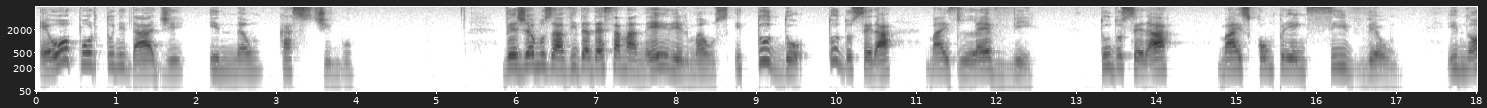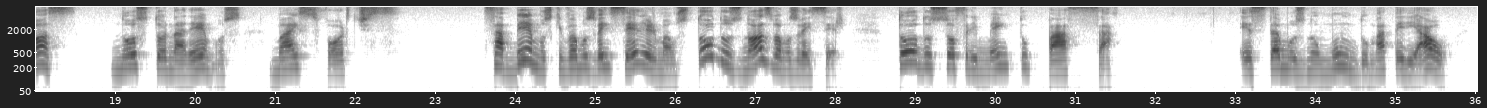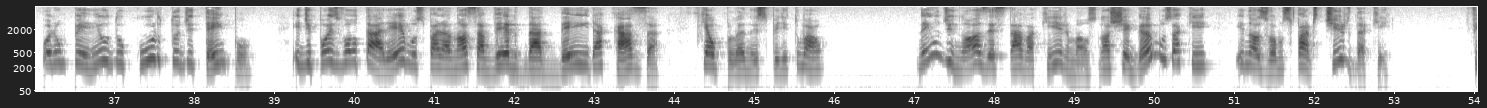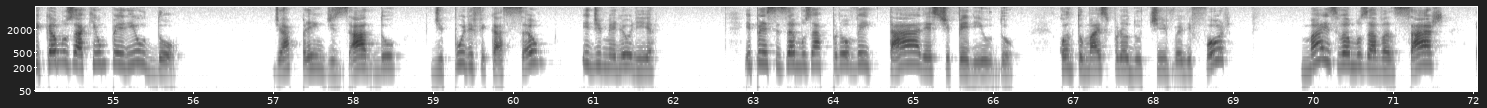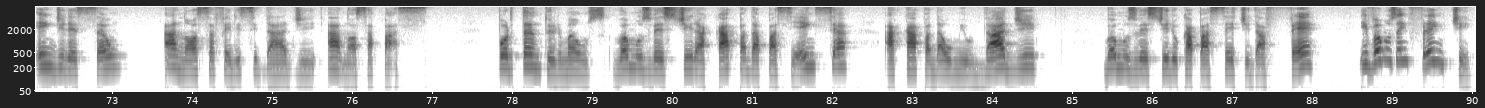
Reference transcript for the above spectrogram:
É oportunidade e não castigo. Vejamos a vida desta maneira, irmãos, e tudo, tudo será mais leve, tudo será mais compreensível e nós nos tornaremos mais fortes. Sabemos que vamos vencer, irmãos, todos nós vamos vencer. Todo sofrimento passa. Estamos no mundo material por um período curto de tempo e depois voltaremos para a nossa verdadeira casa, que é o plano espiritual. Nenhum de nós estava aqui, irmãos, nós chegamos aqui e nós vamos partir daqui. Ficamos aqui um período de aprendizado, de purificação e de melhoria. E precisamos aproveitar este período. Quanto mais produtivo ele for, mais vamos avançar em direção à nossa felicidade, à nossa paz. Portanto, irmãos, vamos vestir a capa da paciência, a capa da humildade, vamos vestir o capacete da fé e vamos em frente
